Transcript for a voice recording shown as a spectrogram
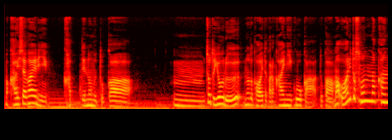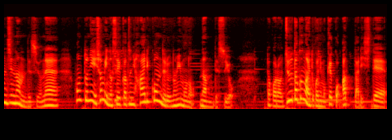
まあ、会社帰りに買って飲むとかうんちょっと夜喉乾いたから買いに行こうかとか、まあ、割とそんな感じなんですよね。本当に庶民の生活に入り込んでる飲み物なんですよ。だから住宅街とかにも結構あったりして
